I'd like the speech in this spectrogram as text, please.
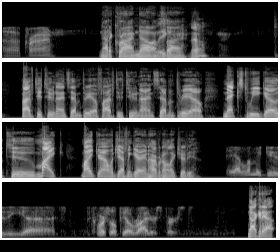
Uh, crime? Not a crime, no, I'm Legal? sorry. No? 522-9730, 522-9730. Next we go to Mike. Mike, you're on with Geoff and Gary and Harvard Horn Lake Trivia. Yeah, let me do the uh, commercial appeal writers first. Knock it out.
